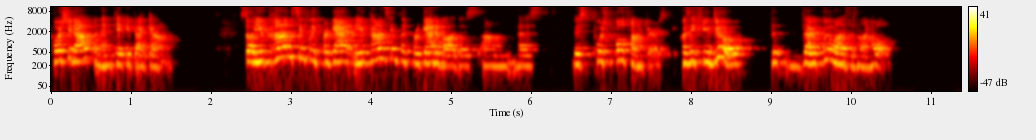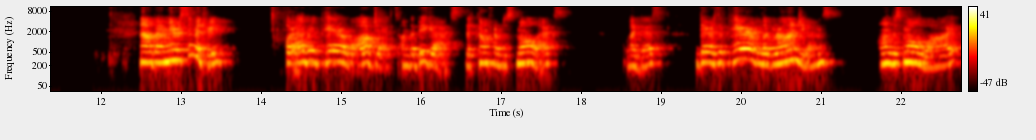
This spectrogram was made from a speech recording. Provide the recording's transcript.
push it up, and then take it back down. So you can't simply forget, you can't simply forget about this, um, this, this push-pull functors, because if you do, the, the equivalence does not hold. Now, by mirror symmetry, for every pair of objects on the big X that come from the small x, like this, there's a pair of Lagrangians on the small y,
